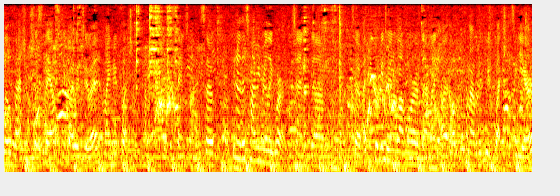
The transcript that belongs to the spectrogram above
little fashion show, so they asked me if I would do it. My new collection was coming out at the same time, so you know the timing really worked, and um, so I think we'll be doing a lot more of them. I, will come out with a few collections a year,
